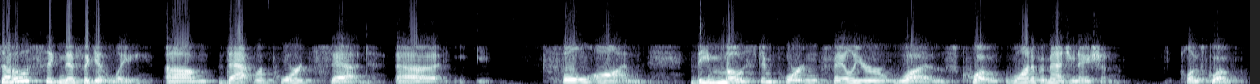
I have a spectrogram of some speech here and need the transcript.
so significantly. Um, that report said, uh, full on, the most important failure was, quote, one of imagination, close quote.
